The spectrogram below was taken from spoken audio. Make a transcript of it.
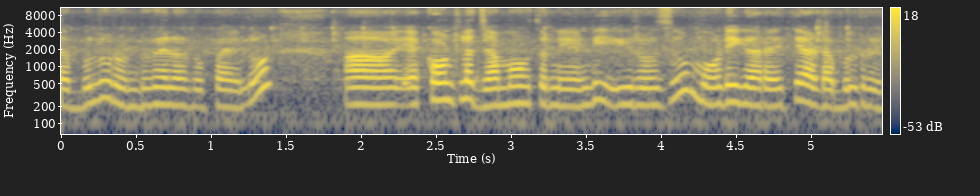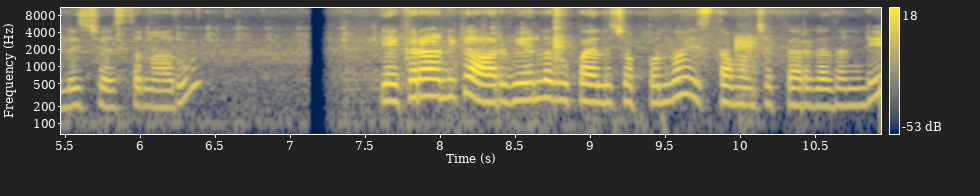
డబ్బులు రెండు వేల రూపాయలు. అకౌంట్లో జమ అవుతున్నాయండి. ఈరోజు మోడీ గారు అయితే ఆ డబ్బులు రిలీజ్ చేస్తున్నారు. ఎకరానికి ఆరు వేల రూపాయల చొప్పున ఇస్తామని చెప్పారు కదండి.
